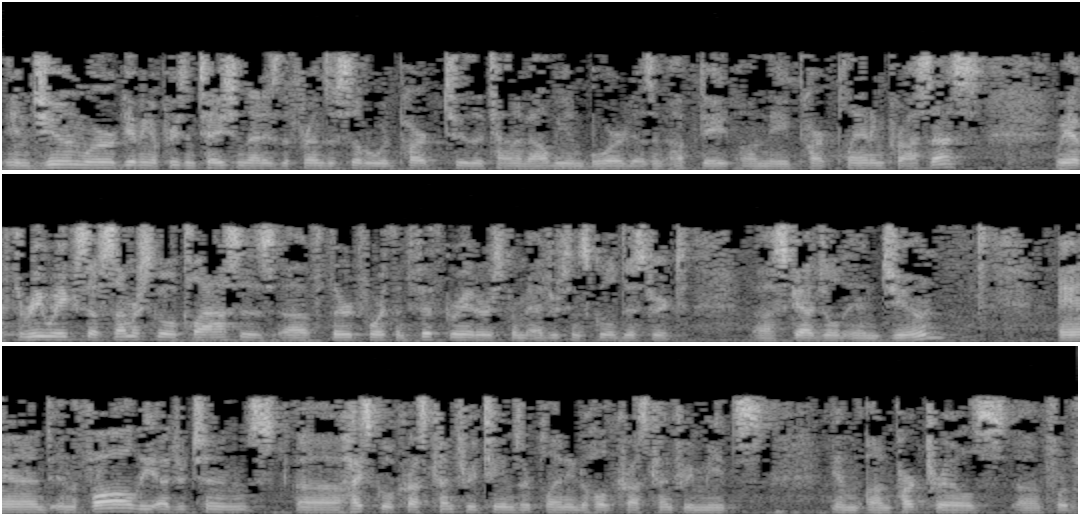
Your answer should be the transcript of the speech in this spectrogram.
In June, we're giving a presentation that is the Friends of Silverwood Park to the town of Albion board as an update on the park planning process. We have three weeks of summer school classes of third, fourth, and fifth graders from Edgerton School District Uh, scheduled in June. And in the fall, the Edgerton uh, High School cross-country teams are planning to hold cross-country meets on park trails uh, for the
